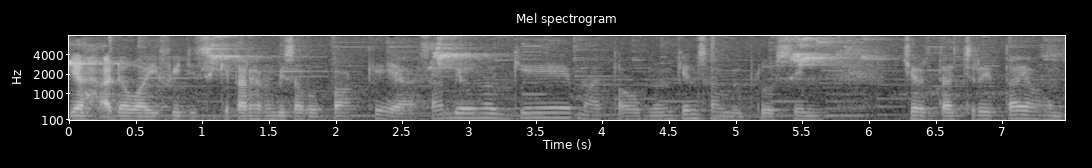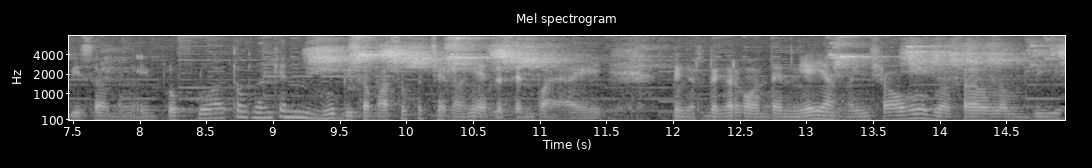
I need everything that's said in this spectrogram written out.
ya ada wifi di sekitar yang bisa lu pakai ya sambil ngegame atau mungkin sambil browsing cerita-cerita yang bisa mengimprove lu atau mungkin lu bisa masuk ke channelnya The Senpai. Denger-dengar kontennya yang insya Allah bakal lebih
